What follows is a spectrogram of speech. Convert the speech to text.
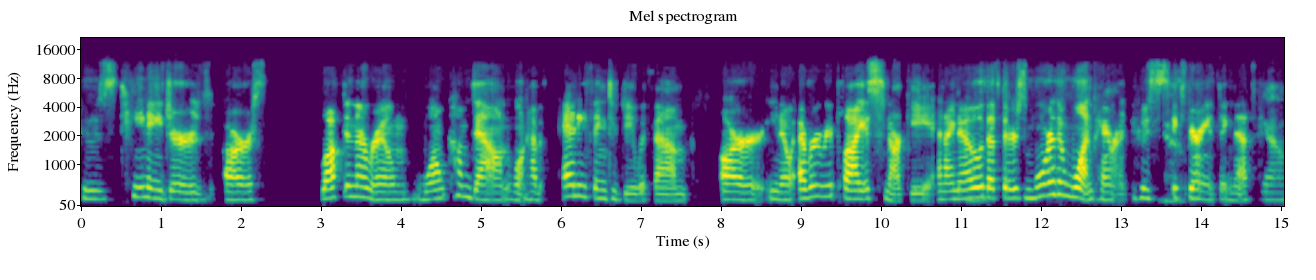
whose teenagers are locked in their room won't come down won't have anything to do with them are, you know, every reply is snarky. And I know mm-hmm. that there's more than one parent who's yeah. experiencing this. Yeah.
